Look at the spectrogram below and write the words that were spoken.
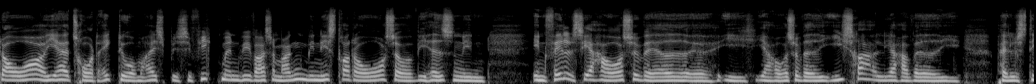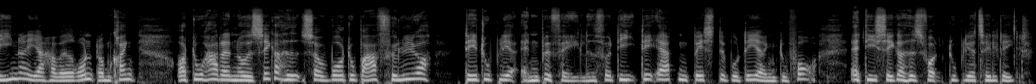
derovre. Og jeg tror da ikke, det var mig specifikt, men vi var så mange ministre derovre, så vi havde sådan en, en fælles. Jeg har også været øh, i jeg har også været i Israel, jeg har været i Palæstina, jeg har været rundt omkring, og du har da noget sikkerhed, så hvor du bare følger det, du bliver anbefalet, fordi det er den bedste vurdering, du får af de sikkerhedsfolk, du bliver tildelt.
